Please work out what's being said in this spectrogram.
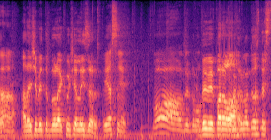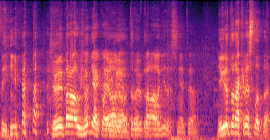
Aha. ale že by to bylo jako že lizard. Jasně. Wow, to by bylo, By to vypadala, by bylo dost drsný. že by vypadala už hodně jako jo, alien, no, to by vypadalo hodně drsně, to. Někdo to nakreslete.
